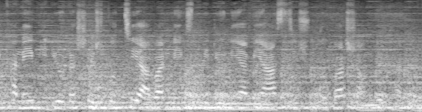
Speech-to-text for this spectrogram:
এখানেই ভিডিওটা শেষ করছি, আবার নেক্সট ভিডিও নিয়ে আমি আসছি সুতপা, সঙ্গে থাকুন।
